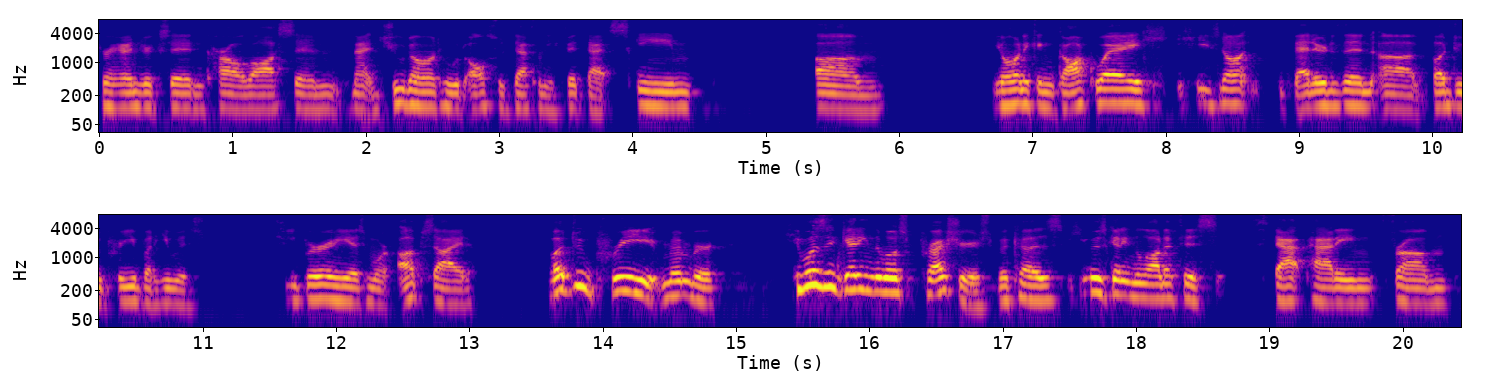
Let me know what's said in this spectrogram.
Trey Hendrickson, Carl Lawson, Matt Judon, who would also definitely fit that scheme. Um, Yannick Ngakoue, he's not better than uh, Bud Dupree, but he was cheaper. He has more upside. Bud Dupree, remember, he wasn't getting the most pressures because he was getting a lot of his stat padding from –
